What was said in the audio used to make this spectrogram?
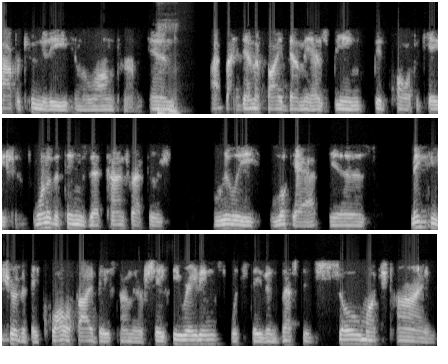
opportunity in the long term. And mm-hmm. I've identified them as being bid qualifications. One of the things that contractors really look at is making sure that they qualify based on their safety ratings, which they've invested so much time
